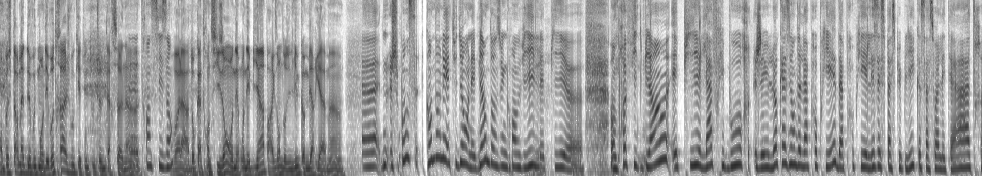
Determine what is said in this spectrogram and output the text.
On peut, se permettre de vous demander votre âge, vous qui êtes une toute jeune personne. Hein. 36 euh, ans. Voilà, donc à 36 ans, on est, on est bien, par exemple, dans une ville comme Bergame. Hein. je pense, quand on est étudiant, on est bien dans une grande ville et puis on profite bien. Et puis là, Fribourg, j'ai eu l'occasion de l'approprier, d'approprier les espaces publics, que ce soit les théâtres,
